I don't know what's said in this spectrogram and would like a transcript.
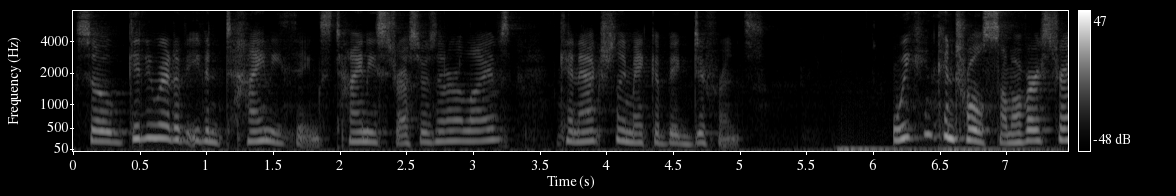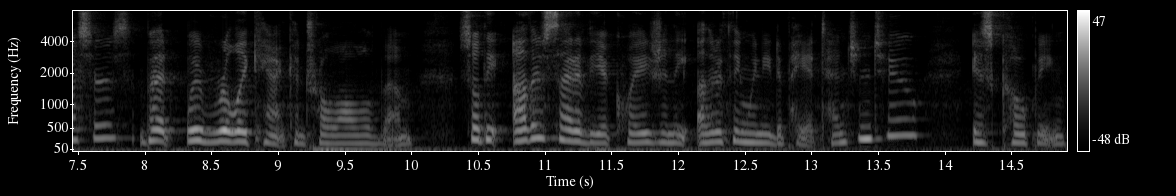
So, getting rid of even tiny things, tiny stressors in our lives, can actually make a big difference. We can control some of our stressors, but we really can't control all of them. So, the other side of the equation, the other thing we need to pay attention to is coping.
